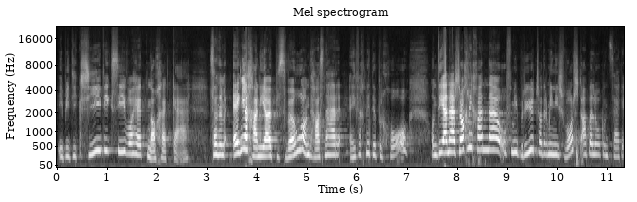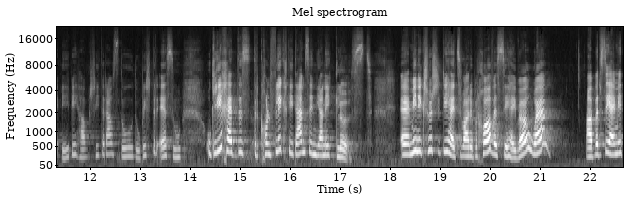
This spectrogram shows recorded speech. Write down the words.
Ich war die Gescheide, die nachher gegeben hat sondern eigentlich wollte ich ja etwas wollen und habe es dann einfach nicht bekommen. Und ich konnte dann schon ein bisschen auf meine Brüder oder meine Schwester schauen und sagen, ich bin halt gescheiter als du, du bist der Esu. Und gleich hat es der Konflikt in diesem Sinne ja nicht gelöst. Äh, meine Geschwister die haben zwar bekommen, was sie wollten, aber sie haben mit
